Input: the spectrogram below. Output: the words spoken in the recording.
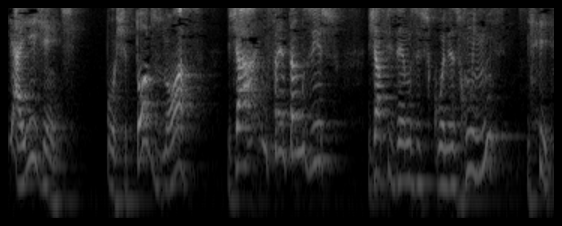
E aí, gente, poxa, todos nós já enfrentamos isso já fizemos escolhas ruins e,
